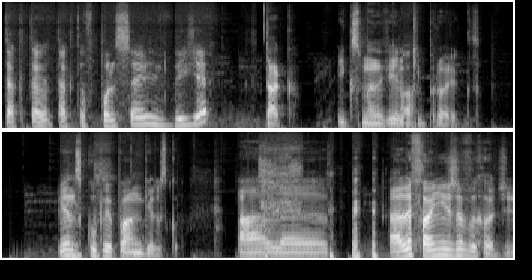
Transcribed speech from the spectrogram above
tak, tak, tak to w Polsce wyjdzie? Tak, X-Men wielki O. projekt. Więc Mhm. kupię po angielsku. Ale, ale fajnie, że wychodzi.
